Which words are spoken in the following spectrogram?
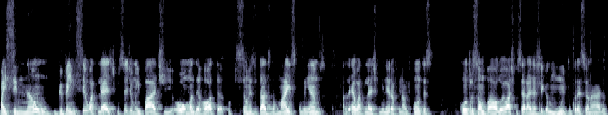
mas se não vencer o Atlético, seja um empate ou uma derrota, o que são resultados normais, convenhamos, é o Atlético Mineiro, afinal de contas, Contra o São Paulo, eu acho que o Ceará já chega muito pressionado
